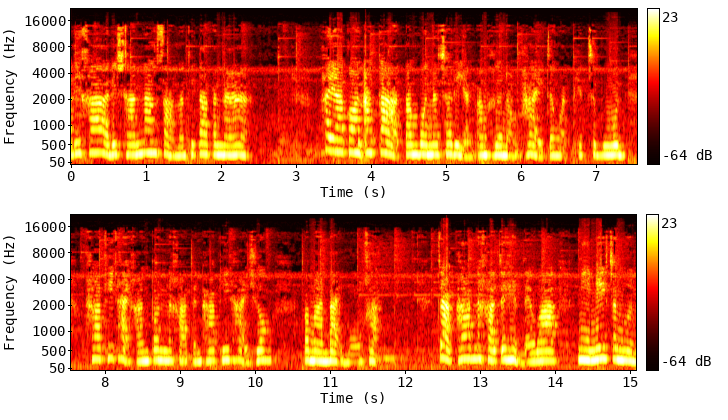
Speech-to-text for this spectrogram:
วัสดีค่ะ ดิฉันนางสาวนันทิตาปนนา พยากรณ์อากาศตำบลนาเฉลียงอำเภอหนองไผ่จังหวัดเพชรบูรณ์ ภาพที่ถ่ายข้างต้นนะคะ เป็นภาพที่ถ่ายช่วงประมาณบ่ายโมงค่ะ จากภาพนะคะจะเห็นได้ว่ามีเมฆจำนวน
